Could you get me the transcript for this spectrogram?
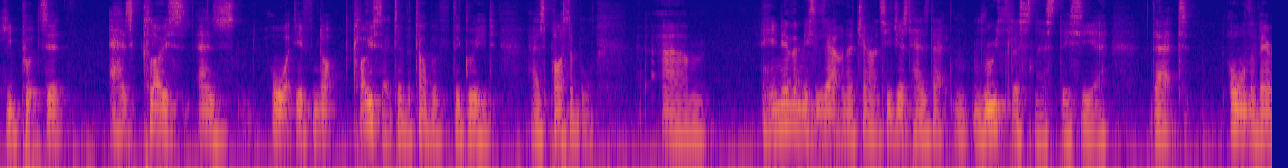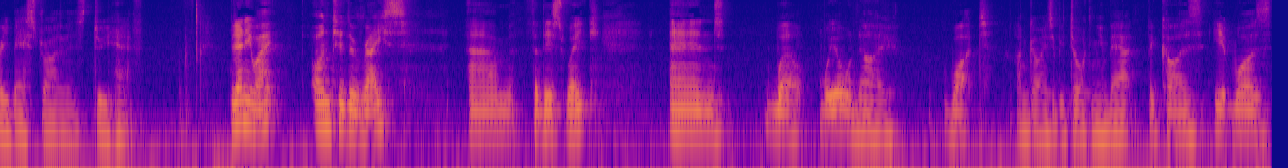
he puts it as close as, or if not closer to the top of the grid as possible. Um, he never misses out on a chance. He just has that ruthlessness this year that all the very best drivers do have. But anyway, on to the race um, for this week. And, well, we all know what I'm going to be talking about because it was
